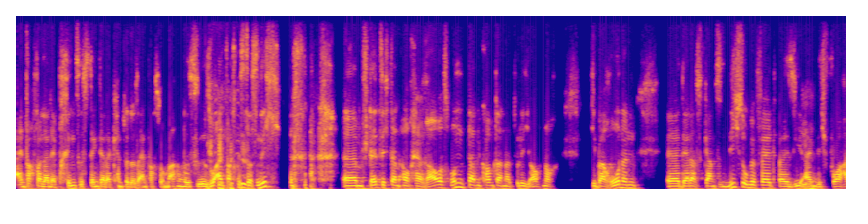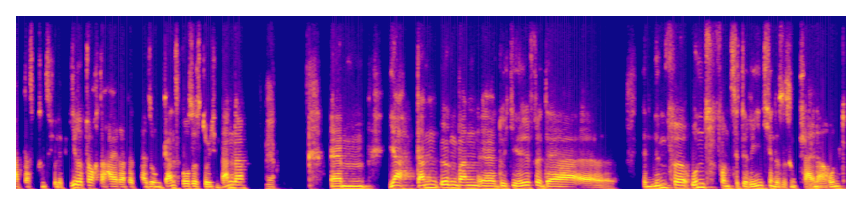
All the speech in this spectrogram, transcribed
Einfach weil er der Prinz ist, denkt er, da könnte er das einfach so machen. Das, so einfach ist das nicht. ähm, stellt sich dann auch heraus und dann kommt dann natürlich auch noch die Baronin, äh, der das Ganze nicht so gefällt, weil sie Mhm. eigentlich vorhat, dass Prinz Philipp ihre Tochter heiratet. Also ein ganz großes Durcheinander. Ja. Ähm, ja, dann irgendwann äh, durch die Hilfe der, äh, der Nymphe und von Zitterinchen, das ist ein kleiner Hund,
